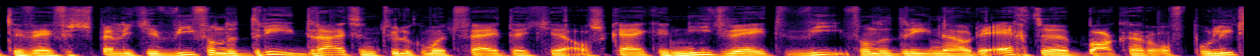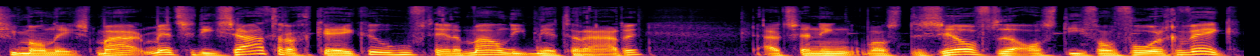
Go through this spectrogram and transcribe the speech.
Het tv-spelletje Wie van de Drie draait natuurlijk om het feit dat je als kijker niet weet wie van de drie nou de echte bakker of politieman is. Maar mensen die zaterdag keken hoeft helemaal niet meer te raden. De uitzending was dezelfde als die van vorige week.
